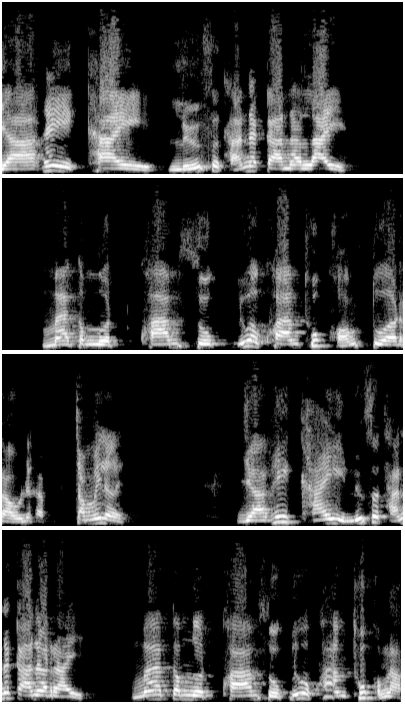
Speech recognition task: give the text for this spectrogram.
อย่าให้ใครหรือสถานการณ์อะไร มากำหนดความสุขหรือว่าความทุกข์ของตัวเรานะครับจำไว้เลย อย่าให้ใครหรือสถานการณ์อะไร มากำหนดความสุขหรือว่าความทุกข์ของเรา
